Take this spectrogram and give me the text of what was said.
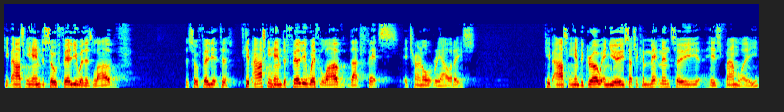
Keep asking Him to so fill you with His love, to so fill you, to keep asking Him to fill you with love that fits eternal realities. Keep asking Him to grow in you such a commitment to His family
